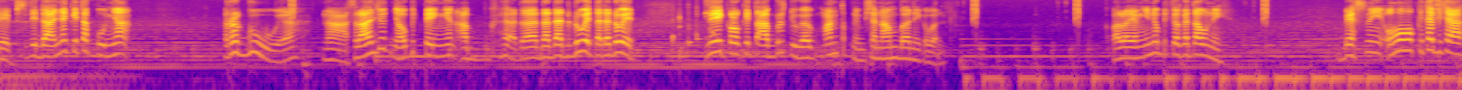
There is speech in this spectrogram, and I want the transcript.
Sip, setidaknya kita punya regu ya. Nah, selanjutnya Obit pengen. Ada, ada, ada duit, ada duit. Nih kalau kita upgrade juga mantap nih, bisa nambah nih kawan. Kalau yang ini Obit kagak tahu nih. Best nih, oh kita bisa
